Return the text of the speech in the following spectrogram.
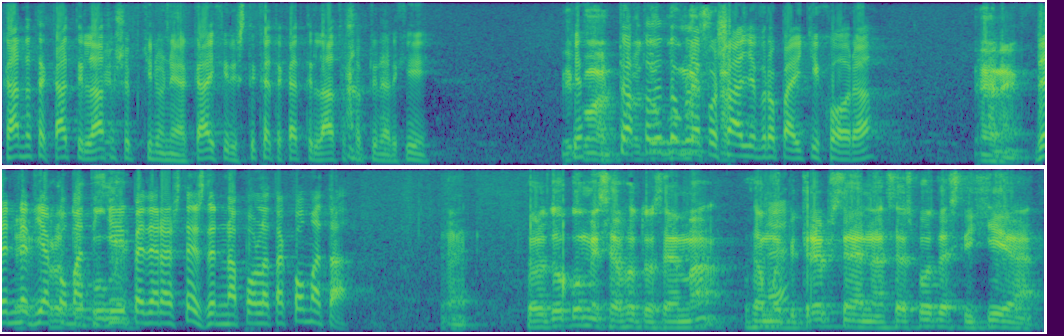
Κάνατε κάτι λάθος επικοινωνιακά, χειριστήκατε κάτι λάθος από την αρχή; Και αυτό, αυτό δεν το πρωτοβούμε βλέπω σε στα- άλλη ευρωπαϊκή χώρα. Ναι, ναι. Δεν είναι Ε, διακομματικοί οι πρωτοβούμε- παιδεραστές, δεν είναι από όλα τα κόμματα. Ναι. Πρωτού μπούμε σε αυτό το θέμα, θα μου Ναι. επιτρέψετε να σας πω τα στοιχεία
